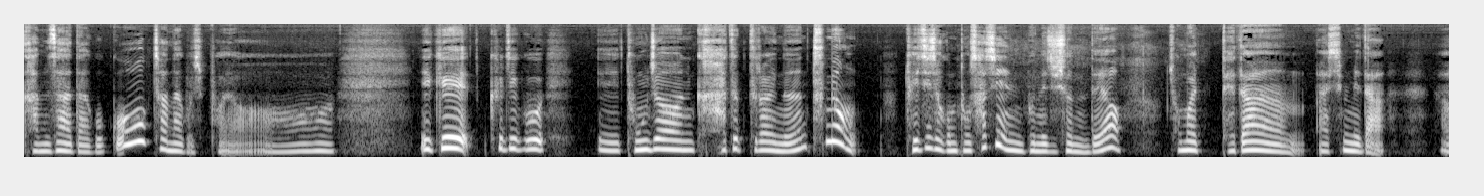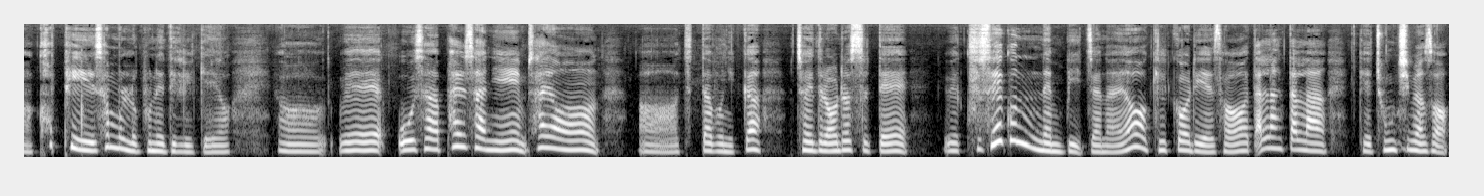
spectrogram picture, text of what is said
감사하다고 꼭 전하고 싶어요. 이게, 그리고 이 동전 가득 들어있는 투명 돼지 저금통 사진 보내주셨는데요. 정말 대단하십니다. 어, 커피 선물로 보내드릴게요. 어, 왜 5484님 사연, 어, 듣다 보니까 저희들 어렸을 때 왜 구세군 냄비 있잖아요. 길거리에서 딸랑딸랑 이렇게 종치면서,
